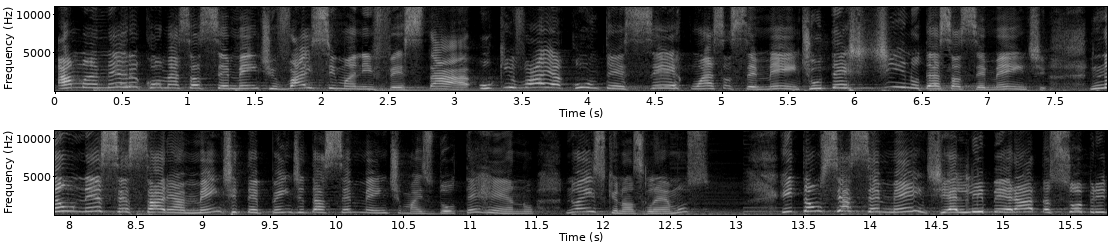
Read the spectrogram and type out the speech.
a maneira como essa semente vai se manifestar, o que vai acontecer com essa semente, o destino dessa semente, não necessariamente depende da semente, mas do terreno. Não é isso que nós lemos? Então, se a semente é liberada sobre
